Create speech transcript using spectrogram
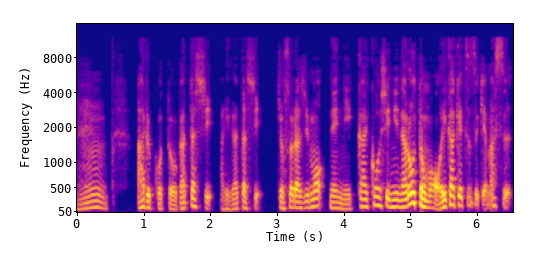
うん。あることがたし、ありがたし、ジョソラジも年に一回更新になろうとも追いかけ続けます。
